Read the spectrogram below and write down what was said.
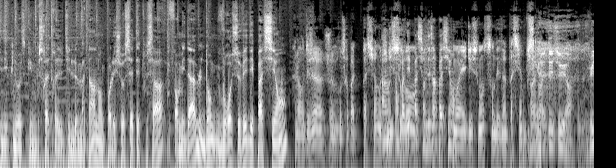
Une hypnose qui me serait très utile le matin, donc pour les chaussettes et tout ça. Formidable. Donc vous recevez des patients. Alors déjà, je ne reçois pas de patients. Moi, Ah, je non, dis ce sont souvent... pas des patients, des impatients. Ouais, je dis souvent, ce sont des impatients. puisque- Ouais, j'en étais sûr. Vu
